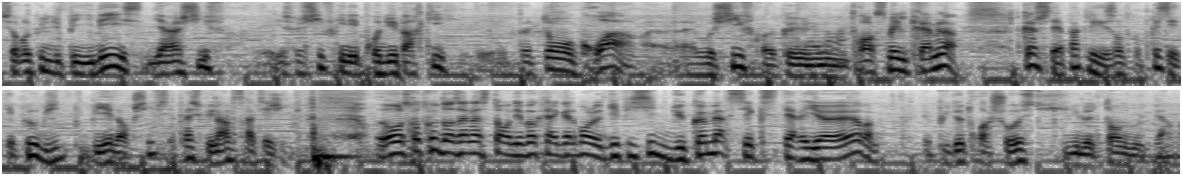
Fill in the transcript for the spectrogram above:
ce recul du PIB, c'est bien un chiffre. Ce chiffre, il est produit par qui? Peut-on croire euh, aux chiffres que nous transmet le Kremlin? En tout cas, je ne savais pas que les entreprises n'étaient plus obligées de publier leurs chiffres. C'est presque une arme stratégique. On se retrouve dans un instant. On évoquera également le déficit du commerce extérieur. Et puis deux, trois choses, si le temps nous le permet.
